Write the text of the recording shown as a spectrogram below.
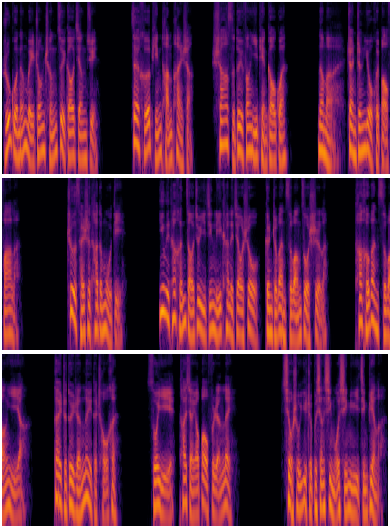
如果能伪装成最高将军，在和平谈判上杀死对方一片高官，那么战争又会爆发了。这才是他的目的，因为他很早就已经离开了教授，跟着万磁王做事了。他和万磁王一样，带着对人类的仇恨，所以他想要报复人类。教授一直不相信模型女已经变了，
